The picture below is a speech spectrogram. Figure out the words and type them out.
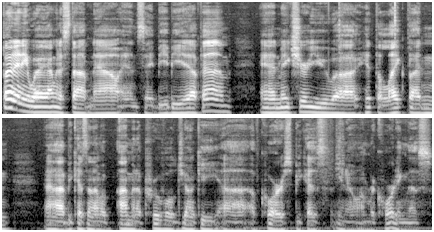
But anyway, I'm going to stop now and say BBFM and make sure you uh, hit the like button uh, because I'm, a, I'm an approval junkie, uh, of course, because, you know, I'm recording this.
